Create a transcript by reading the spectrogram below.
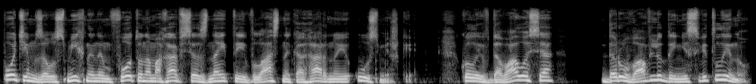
Потім за усміхненим фото намагався знайти власника гарної усмішки. Коли вдавалося, дарував людині світлину,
